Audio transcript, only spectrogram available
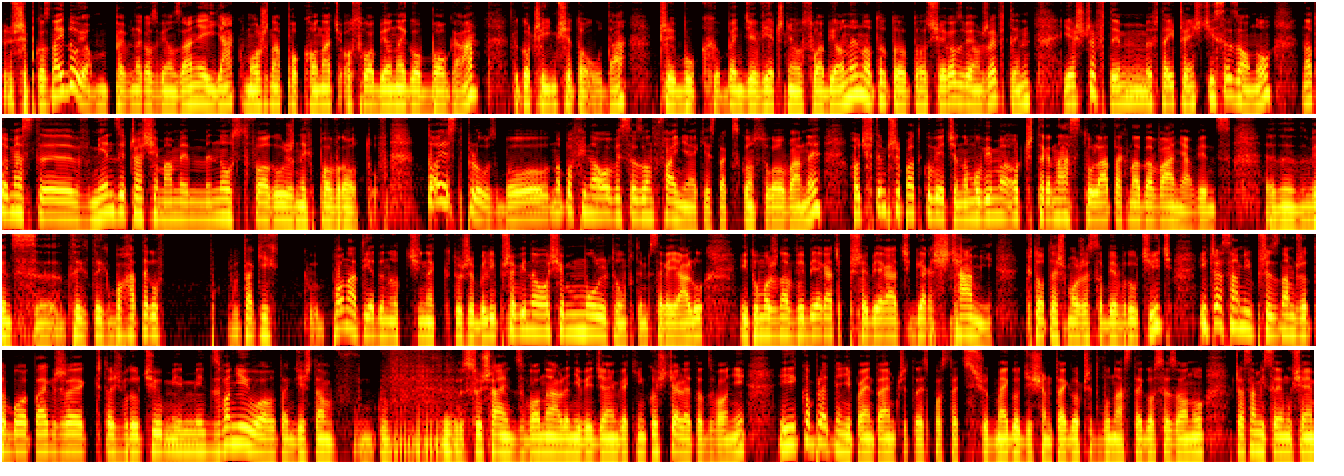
e, szybko znajdują pewne rozwiązanie, jak można pokonać osłabionego Boga. Tylko czy im się to uda, czy Bóg będzie wiecznie osłabiony, no to, to, to się rozwiąże w tym, jeszcze w tym, w tej części sezonu. Natomiast e, w międzyczasie mamy mnóstwo różnych powrotów. To jest plus, bo, no bo finałowy sezon fajnie, jak jest tak skonstruowany choć w tym przypadku, wiecie, no mówimy o 14 latach nadawania, więc, e, więc e, tych, tych bohaterów takich ponad jeden odcinek, którzy byli, przewinęło się multum w tym serialu i tu można wybierać, przebierać garściami, kto też może sobie wrócić i czasami przyznam, że to było tak, że ktoś wrócił, mi, mi dzwoniło, tak gdzieś tam w, w, słyszałem dzwony, ale nie wiedziałem w jakim kościele to dzwoni i kompletnie nie pamiętałem, czy to jest postać z siódmego, dziesiątego czy dwunastego sezonu. Czasami sobie musiałem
